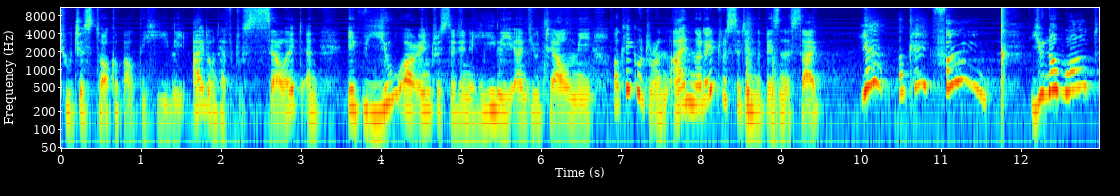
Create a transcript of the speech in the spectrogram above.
to just talk about the Healy. I don't have to sell it. And if you are interested in a Healy and you tell me, okay, Gudrun, I'm not interested in the business side. Yeah, okay, fine. You know what?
